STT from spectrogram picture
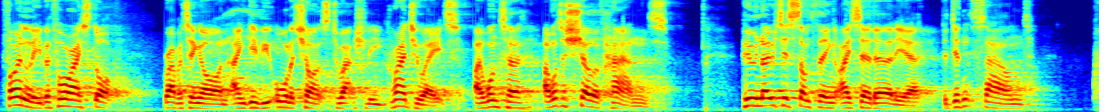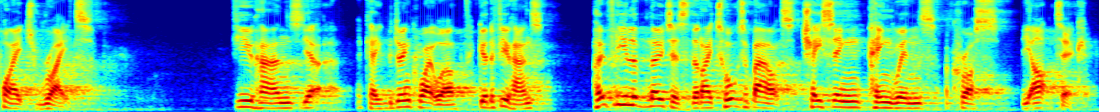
Finally, before I stop rabbiting on and give you all a chance to actually graduate, I want a, I want a show of hands. Who noticed something I said earlier that didn't sound quite right. Few hands, yeah, okay, we're doing quite well. Good, a few hands. Hopefully, you'll have noticed that I talked about chasing penguins across the Arctic.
